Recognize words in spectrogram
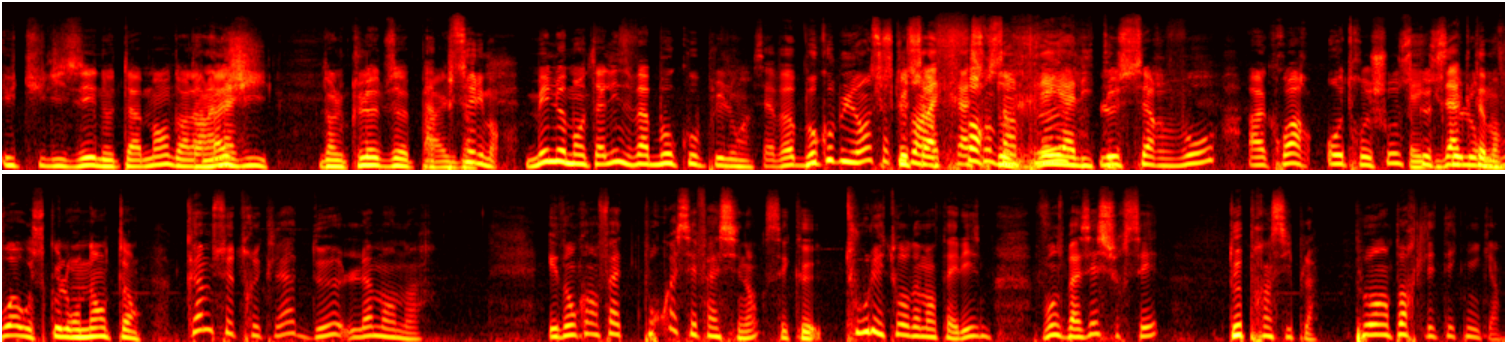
utilisée notamment dans, Dans la, la magie, dans le clubs up par exemple. Absolument. Mais le mentalisme va beaucoup plus loin. Ça va beaucoup plus loin, surtout que dans la création de réalité. le cerveau à croire autre chose que ce que l'on voit ou ce que l'on entend. Comme ce truc-là de l'homme en noir. Et donc en fait, pourquoi c'est fascinant C'est que tous les tours de mentalisme vont se baser sur ces deux principes-là. Peu importe les techniques. hein.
